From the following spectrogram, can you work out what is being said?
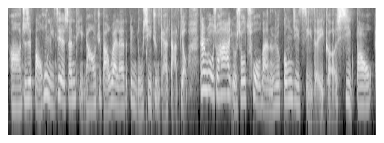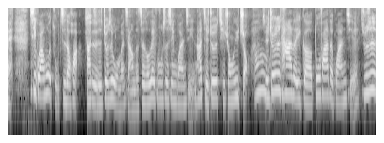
啊，就是保护你自己的身体，然后去把外来的病毒细菌给它打掉，但如果说它有时候错乱了，就攻击自己的一个细胞、哎器官或组织的话，那其实就是我们讲的这个类风湿性关节炎，它其实就是其中一种，其实就是它的一个多发的关节。就是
